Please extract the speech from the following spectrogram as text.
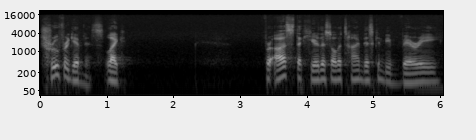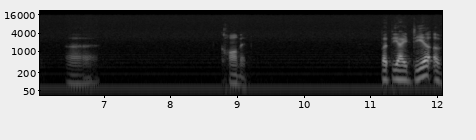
True forgiveness. Like, for us that hear this all the time, this can be very uh, common. But the idea of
